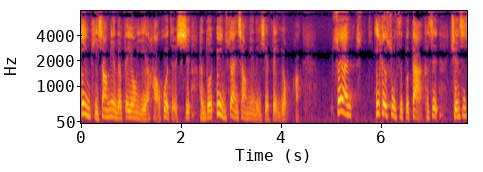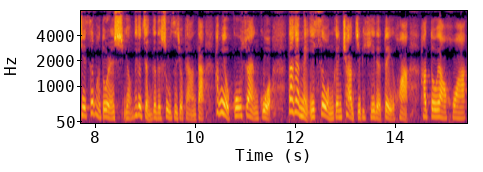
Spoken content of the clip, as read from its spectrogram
硬体上面的费用也好，或者是很多运算上面的一些费用哈，虽然一个数字不大，可是全世界这么多人使用，那个整个的数字就非常大。他们有估算过，大概每一次我们跟 ChatGPT 的对话，它都要花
